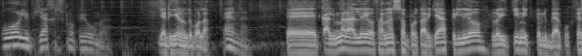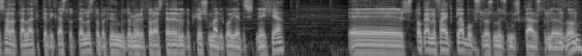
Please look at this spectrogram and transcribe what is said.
που όλοι πια χρησιμοποιούμε. Γιατί γίνονται πολλά. Ε, ναι. Ε, καλημέρα, λέει ο Θανάσης από Πορταριά. Απειλείο, λογική νίκη του Ολυμπιακού χθες, αλλά τα λάθη παιδικά στο τέλος. Το παιχνίδι με τον Ερυθρό Αστέρα είναι το πιο σημαντικό για τη συνέχεια. Ε, στο κάνει Fight Club ο ψηλός με τους μουσικάρους, του λέω εδώ.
